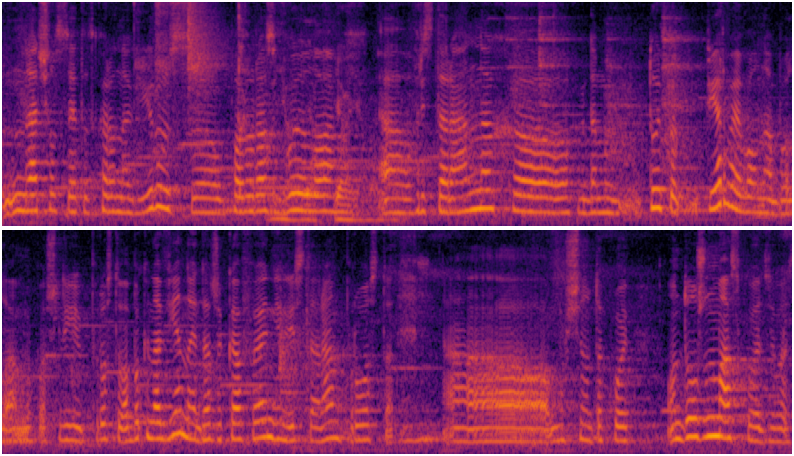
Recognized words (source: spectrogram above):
начался этот коронавирус, э, пару раз было а, в ресторанах, э, когда мы только первая волна была, мы пошли просто обыкновенное, даже кафе, не ресторан, просто а, мужчина такой, он должен маску одевать.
